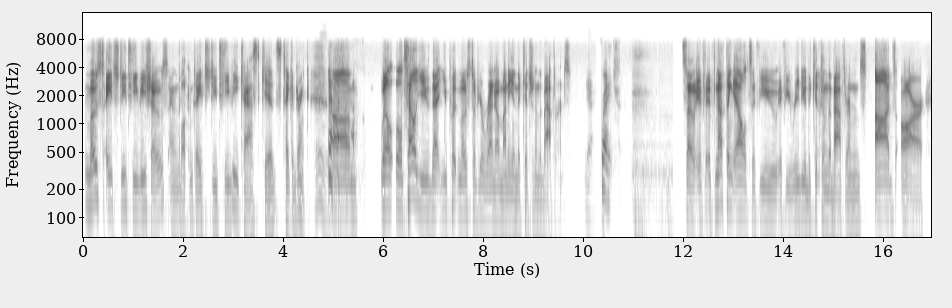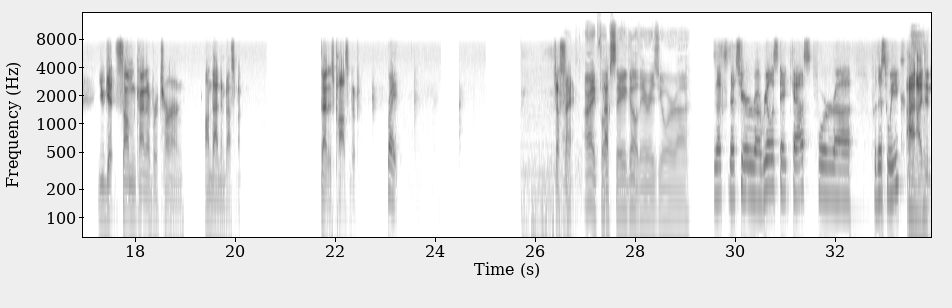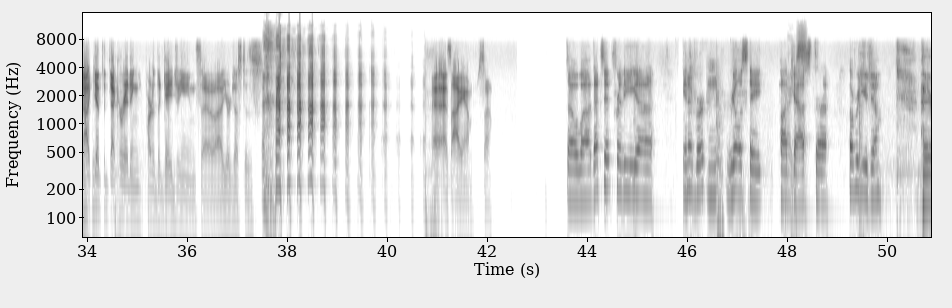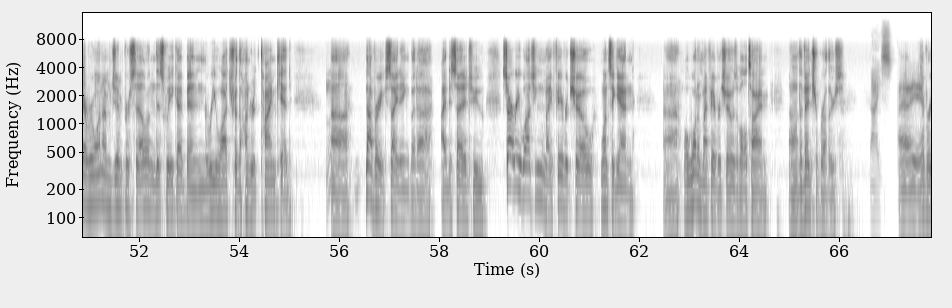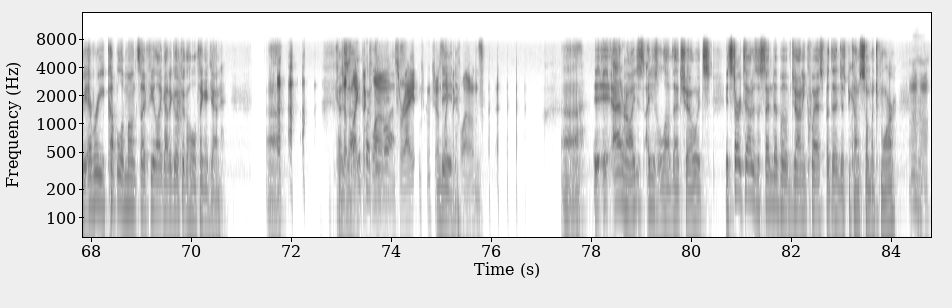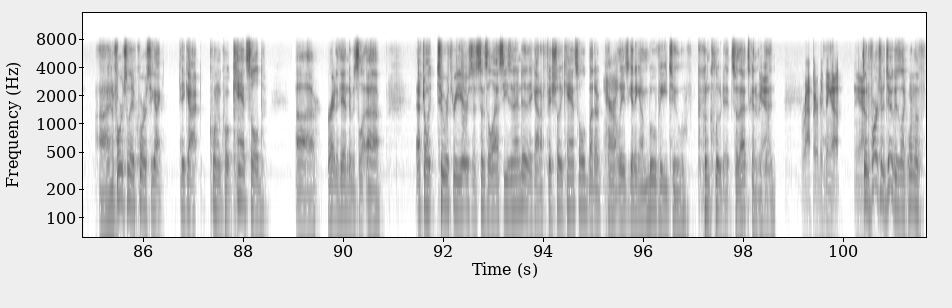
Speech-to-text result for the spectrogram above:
most HGTV shows, and welcome to HGTV cast, kids. Take a drink. Hey. Um, will will tell you that you put most of your reno money in the kitchen and the bathrooms. Yeah. Right. So if if nothing else, if you if you redo the kitchen and the bathrooms, odds are you get some kind of return on that investment. That is positive. Right. Just saying. All right, folks. That's- there you go. There is your. Uh, That's that's your uh, real estate cast for uh, for this week. I, I did not get the decorating part of the gay gene, so uh, you're just as as I am. So So uh, that's it for the uh, inadvertent real estate podcast. Uh, over to you, Jim. Hey everyone, I'm Jim Purcell, and this week I've been rewatched for the hundredth time, kid. Uh, not very exciting, but uh, I decided to start rewatching my favorite show once again. Uh, well, one of my favorite shows of all time, uh, The Venture Brothers. nice. I, every every couple of months, I feel I got to go through the whole thing again. Uh, because just uh, like the Quickly clones, right? just like the clones. uh, it, it, I don't know. I just I just love that show. It's it starts out as a send up of Jonny Quest, but then it just becomes so much more. hmm Uh, and unfortunately, of course, he got it got quote unquote canceled uh, right at the end of his uh, after like two or three years since the last season ended. It got officially canceled, but apparently it's getting a movie to conclude it, so that's going to be Yeah. good. Wrap everything up. Yeah. It's unfortunate too because like one of the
